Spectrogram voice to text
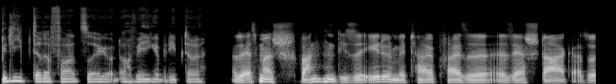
beliebtere Fahrzeuge und auch weniger beliebtere? Also erstmal schwanken diese Edelmetallpreise äh, sehr stark. Also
